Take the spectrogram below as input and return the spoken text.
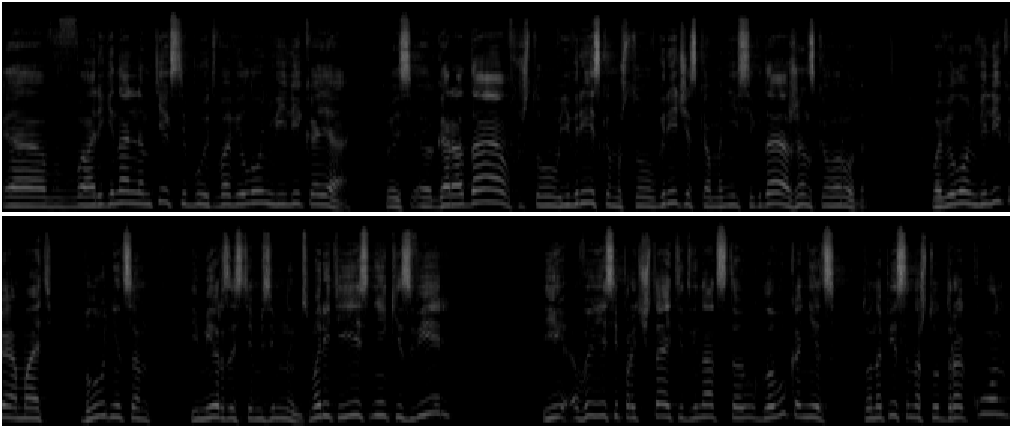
э, в оригинальном тексте будет «Вавилон Великая». То есть э, города, что в еврейском, что в греческом, они всегда женского рода. Вавилон Великая Мать блудницам и мерзостям земным. Смотрите, есть некий зверь, и вы, если прочитаете 12 главу, конец, то написано, что дракон,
